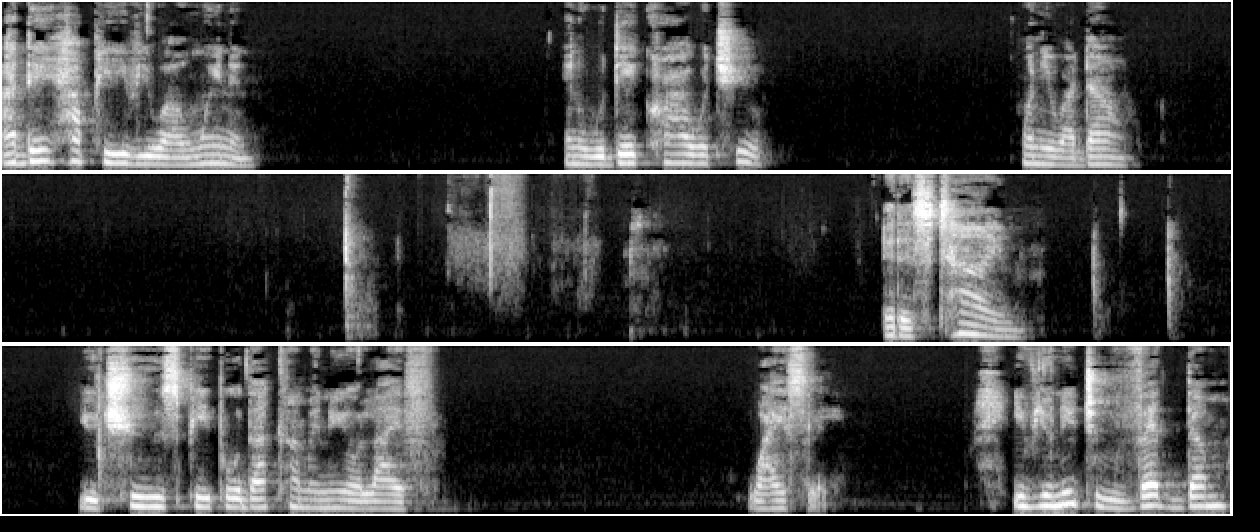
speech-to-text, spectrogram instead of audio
Are they happy if you are winning? And would they cry with you when you are down? It is time you choose people that come into your life wisely. If you need to vet them,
